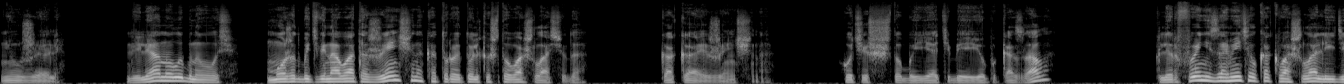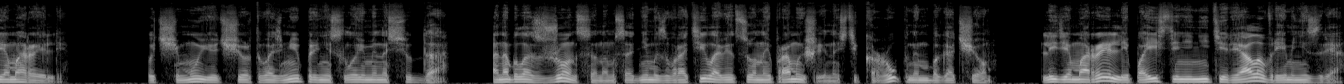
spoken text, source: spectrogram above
«Неужели?» Лилиан улыбнулась. «Может быть, виновата женщина, которая только что вошла сюда?» «Какая женщина? Хочешь, чтобы я тебе ее показала?» Клерфе не заметил, как вошла Лидия Морелли. Почему ее, черт возьми, принесло именно сюда? Она была с Джонсоном, с одним из воротил авиационной промышленности, крупным богачом. Лидия Морелли поистине не теряла времени зря.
